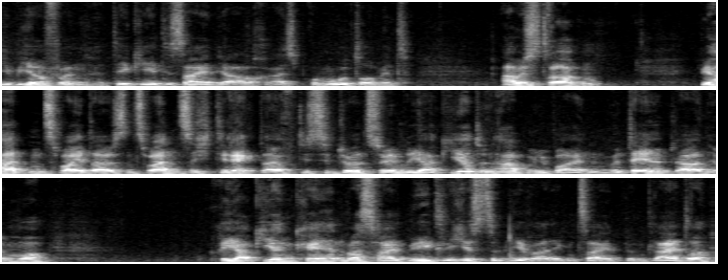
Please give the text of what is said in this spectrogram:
die wir von DG Design ja auch als Promoter mit austragen. Wir hatten 2020 direkt auf die Situation reagiert und haben über einen Modellplan immer reagieren können, was halt möglich ist zum jeweiligen Zeitpunkt. Leider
